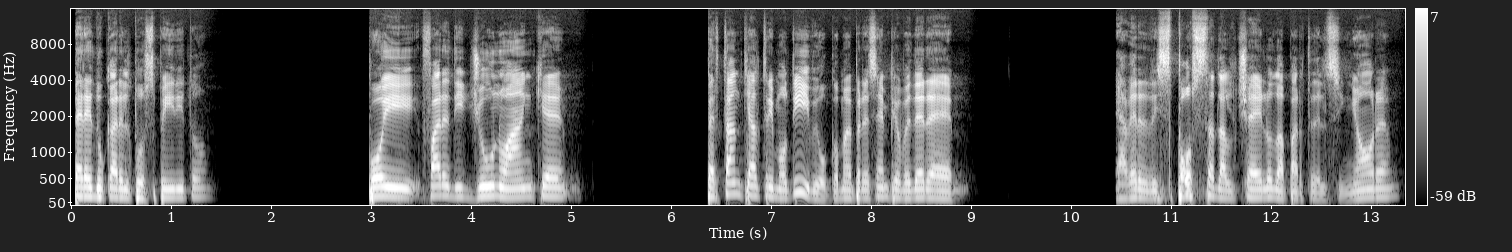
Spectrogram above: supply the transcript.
per educare il tuo spirito. Puoi fare digiuno anche per tanti altri motivi, come per esempio vedere e avere risposta dal cielo da parte del Signore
